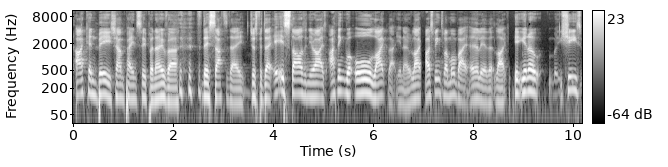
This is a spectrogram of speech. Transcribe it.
I can be Champagne Supernova this Saturday just for day. It is stars in your eyes. I think we're all like that, you know. Like I was speaking to my mum about it earlier that like it, you know she's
